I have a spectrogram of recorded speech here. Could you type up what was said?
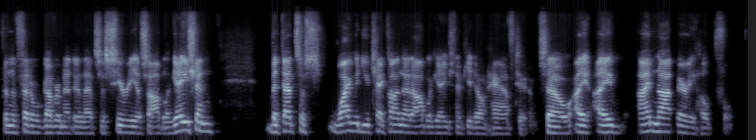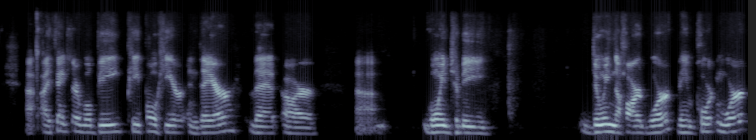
from the federal government, and that's a serious obligation. but that's a why would you take on that obligation if you don't have to? So I, I I'm not very hopeful. I think there will be people here and there that are um, going to be doing the hard work, the important work,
